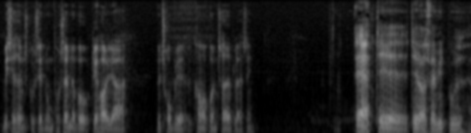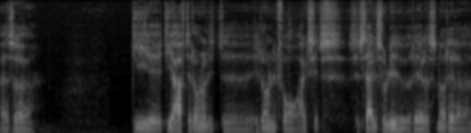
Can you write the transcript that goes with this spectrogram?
hvis jeg sådan skulle sætte nogle procenter på, det hold, jeg vil tro bliver, kommer på en tredje plads, ikke? Ja, det, det vil også være mit bud. Altså, de, øh, de har haft et underligt, øh, et underligt forår, har ikke set, set særligt solidt ud, og det er ellers noget af det, der,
